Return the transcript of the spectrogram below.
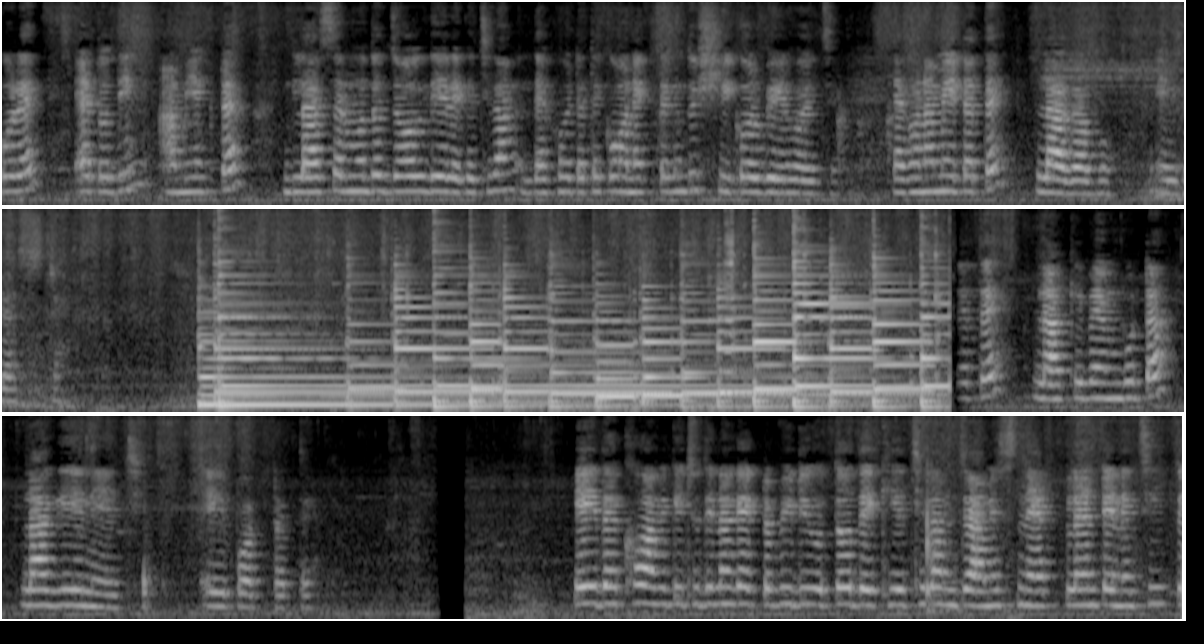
করে এতদিন আমি একটা গ্লাসের মধ্যে জল দিয়ে রেখেছিলাম। দেখো এটা থেকে অনেকটা কিন্তু শিকড় বের হয়েছে। এখন আমি এটাতে লাগাবো এই গাছটা। লাকি ব্যাম্বুটা লাগিয়ে নিয়েছি এই পটটাতে। এই দেখো, আমি কিছুদিন আগে একটা ভিডিওতেও দেখিয়েছিলাম যে আমি স্ন্যাক প্ল্যান্ট এনেছি, তো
